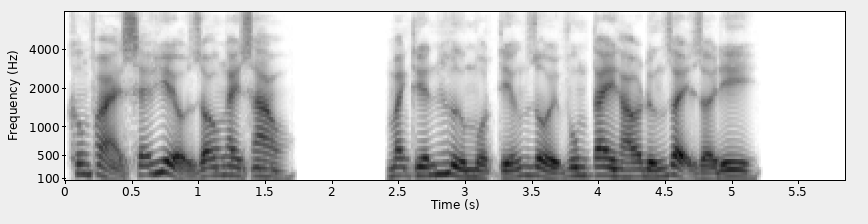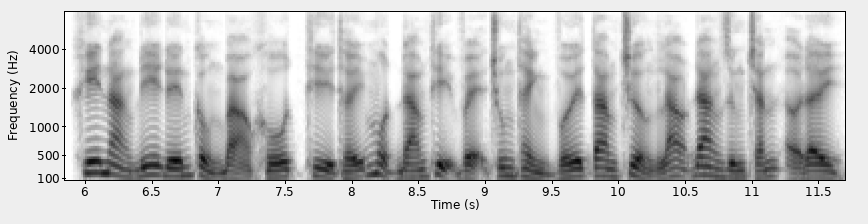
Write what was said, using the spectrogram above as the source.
không phải sẽ hiểu rõ ngay sao? Mạnh thiến hừ một tiếng rồi vung tay háo đứng dậy rời đi. Khi nàng đi đến cổng bảo khố thì thấy một đám thị vệ trung thành với tam trưởng lão đang đứng chắn ở đây.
